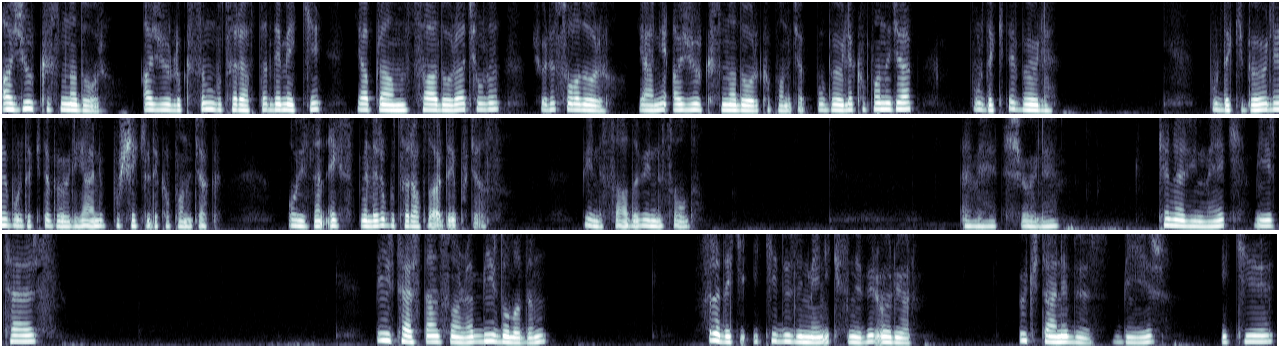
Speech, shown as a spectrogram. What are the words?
ajur kısmına doğru. Ajurlu kısım bu tarafta. Demek ki yaprağımız sağa doğru açıldı. Şöyle sola doğru. Yani ajur kısmına doğru kapanacak. Bu böyle kapanacak. Buradaki de böyle. Buradaki böyle, buradaki de böyle. Yani bu şekilde kapanacak. O yüzden eksiltmeleri bu taraflarda yapacağız. Birini sağda, birini solda. Evet, şöyle. Kenar ilmek, bir ters. Bir tersten sonra bir doladım. Sıradaki iki düz ilmeğin ikisini bir örüyorum. 3 tane düz. 1 2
